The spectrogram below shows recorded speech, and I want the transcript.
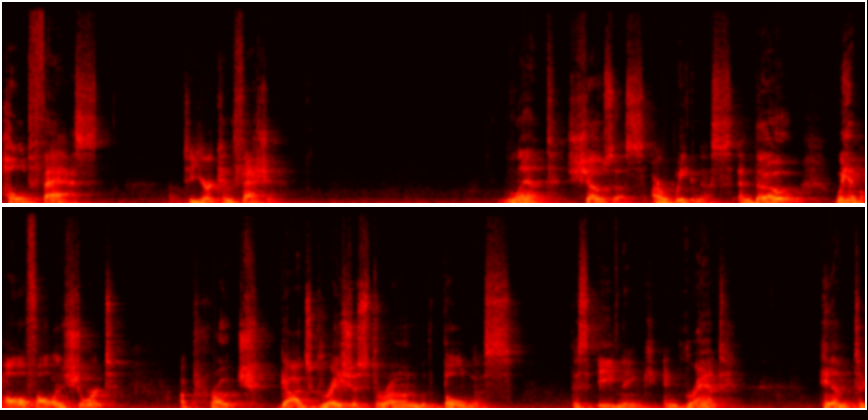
Hold fast to your confession. Lent shows us our weakness, and though we have all fallen short, approach God's gracious throne with boldness this evening and grant him to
